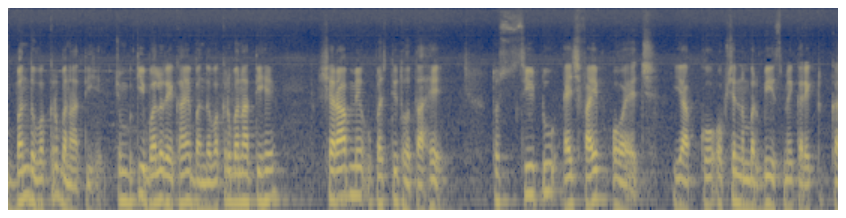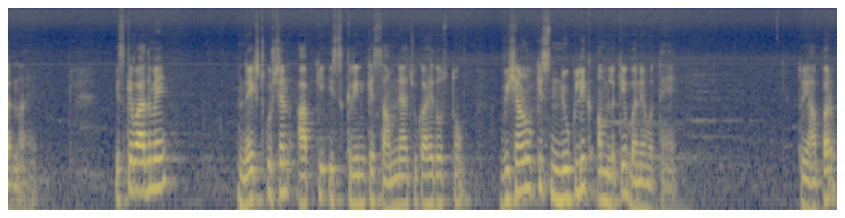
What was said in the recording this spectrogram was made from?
बंद वक्र बनाती है। चुंबकीय बल रेखाएँ बंद वक्र बनाती है। शराब में उपस्थित होता है। तो C two H five O H ये आपको ऑप्शन नंबर बीस में करेक्ट करना है। इसके बाद में नेक्स्ट क्वेश्चन आपकी स्क्रीन के सामने आ चुका है दोस्तों। विषाणु किस न्यूक्लिक अम्ल के बने होते हैं? तो यहाँ पर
